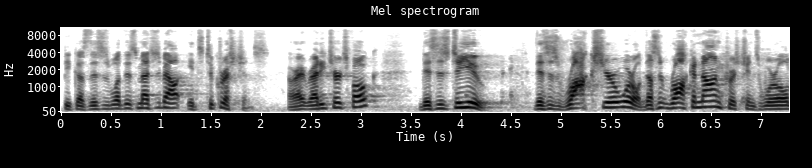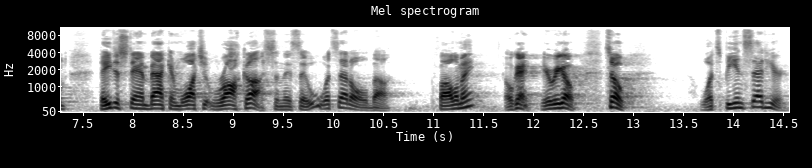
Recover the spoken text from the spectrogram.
because this is what this message is about. It's to Christians. All right, ready, church folk? This is to you. This is rocks your world. Doesn't rock a non-Christian's world. They just stand back and watch it rock us, and they say, "Ooh, what's that all about?" Follow me? Okay, here we go. So, what's being said here?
